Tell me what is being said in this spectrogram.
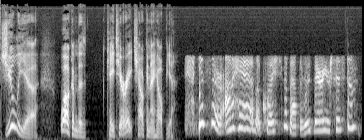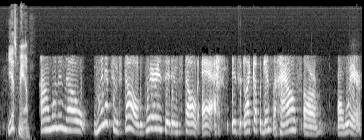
Julia, welcome to KTRH. How can I help you? Yes, sir. I have a question about the root barrier system. Yes, ma'am. I want to know when it's installed, where is it installed at? Is it like up against a house or or where?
